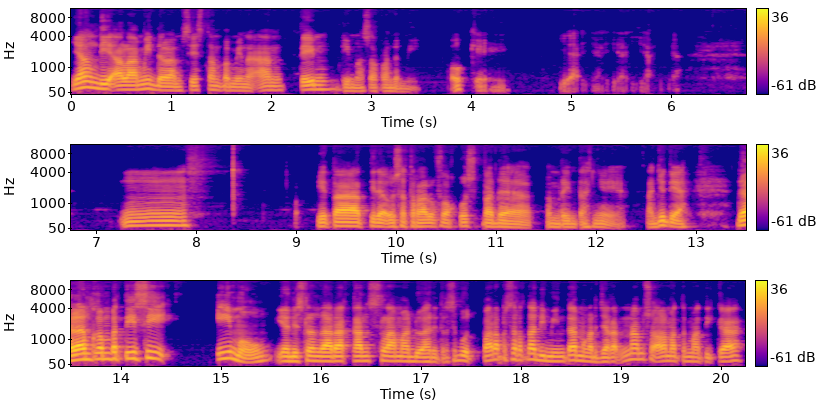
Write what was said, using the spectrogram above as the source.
yang dialami dalam sistem pembinaan tim di masa pandemi. Oke, okay. ya, ya, ya, ya, ya. Hmm, kita tidak usah terlalu fokus pada pemerintahnya ya. Lanjut ya. Dalam kompetisi IMO yang diselenggarakan selama dua hari tersebut, para peserta diminta mengerjakan enam soal matematika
